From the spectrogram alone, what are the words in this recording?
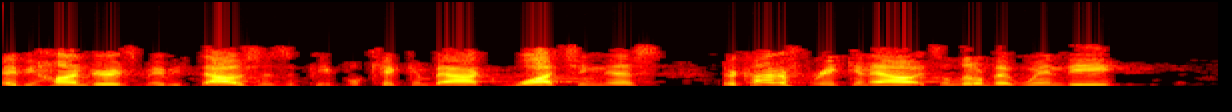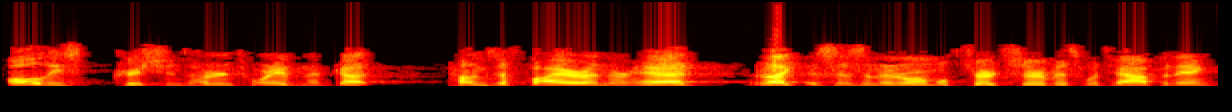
maybe hundreds, maybe thousands of people kicking back, watching this. They're kind of freaking out. It's a little bit windy all these Christians, 120 of them, they've got tongues of fire on their head. They're like, this isn't a normal church service. What's happening?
